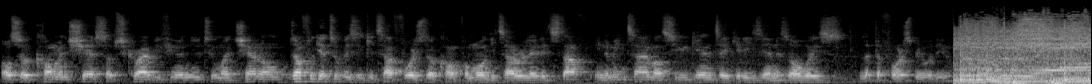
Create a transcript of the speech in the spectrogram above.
Also comment, share, subscribe if you're new to my channel. Don't forget to visit guitarforce.com for more guitar related stuff. In the meantime, I'll see you again. Take it easy and as always, let the force be with you.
